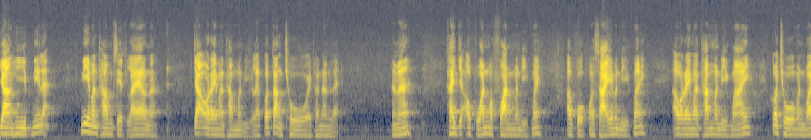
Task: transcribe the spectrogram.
อย่างหีบนี้แหละ นี่มันทำเสร็จแล้วนะจะเอาอะไรมาทำมันอีกแล้ว ก็ตั้งโชยเท่านั้นแหละใช่ไหมใครจะเอาขวานมาฟันมันอีกไหมเอากบมาใส่มันอีกไหมเอาอะไรมาทำมันอีกไหมก็โชว์มันไว้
